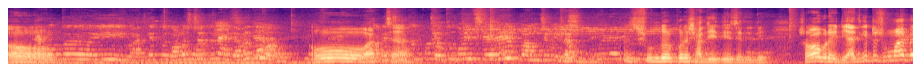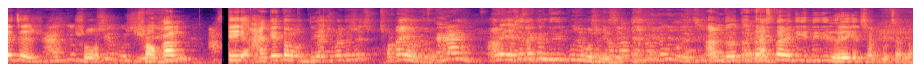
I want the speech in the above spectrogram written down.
ও এখন তো এই আজকে তো গণেশ চতুর্থী জানো তো ও আচ্ছা। লাগবে সুন্দর করে সাজিয়ে দিয়েছে দিদি। সব রেডি আজকে একটু সময় পেয়েছে। সকাল এই আগে তো দুই এক সময় তো ছটাই হতো। হ্যাঁ। আমি এসে দেখলাম দিদির পুজো বসে গেছে। আমি দৌড়তে আসতাম এদিকে দিদির হয়ে গেছে সব গোছানো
